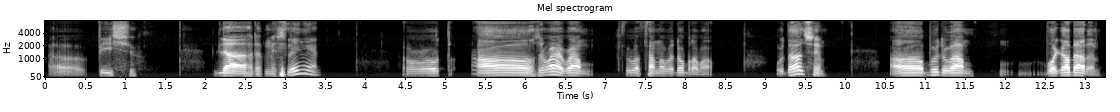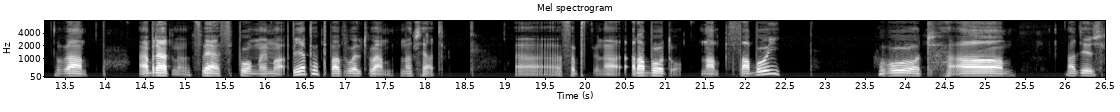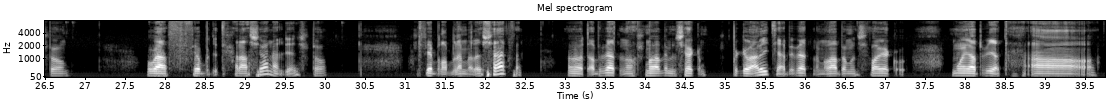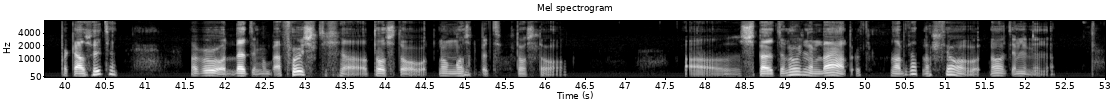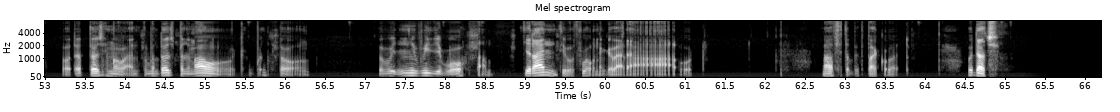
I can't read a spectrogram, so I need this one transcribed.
э, пищу для размышления, вот, а, желаю вам всего самого доброго, удачи, а, буду вам благодарен за обратную связь по моему ответу, это позволит вам начать, э, собственно, работу над собой, вот, а, надеюсь, что у вас все будет хорошо, надеюсь, что все проблемы решатся, вот, обязательно с молодым человеком поговорите, обязательно молодому человеку мой ответ а, покажите, вот, дайте ему послушать а, то, что, вот, ну, может быть, то, что а, считаете нужным, да, то есть не обязательно все, вот, но тем не менее, Вот это тоже важно, чтобы он тоже понимал, как бы, вы, не вы его там тираните, условно говоря, а вот вас это беспокоит. Удачи!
